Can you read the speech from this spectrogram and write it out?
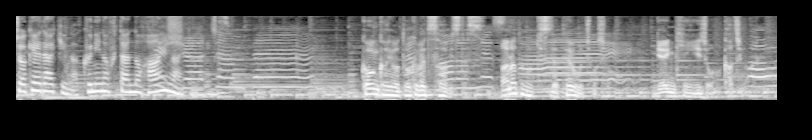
処刑代金が国の負担の範囲外となります。今回は特別サービスです。あなたのキスで手を打ちましょう。現金以上の価値が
